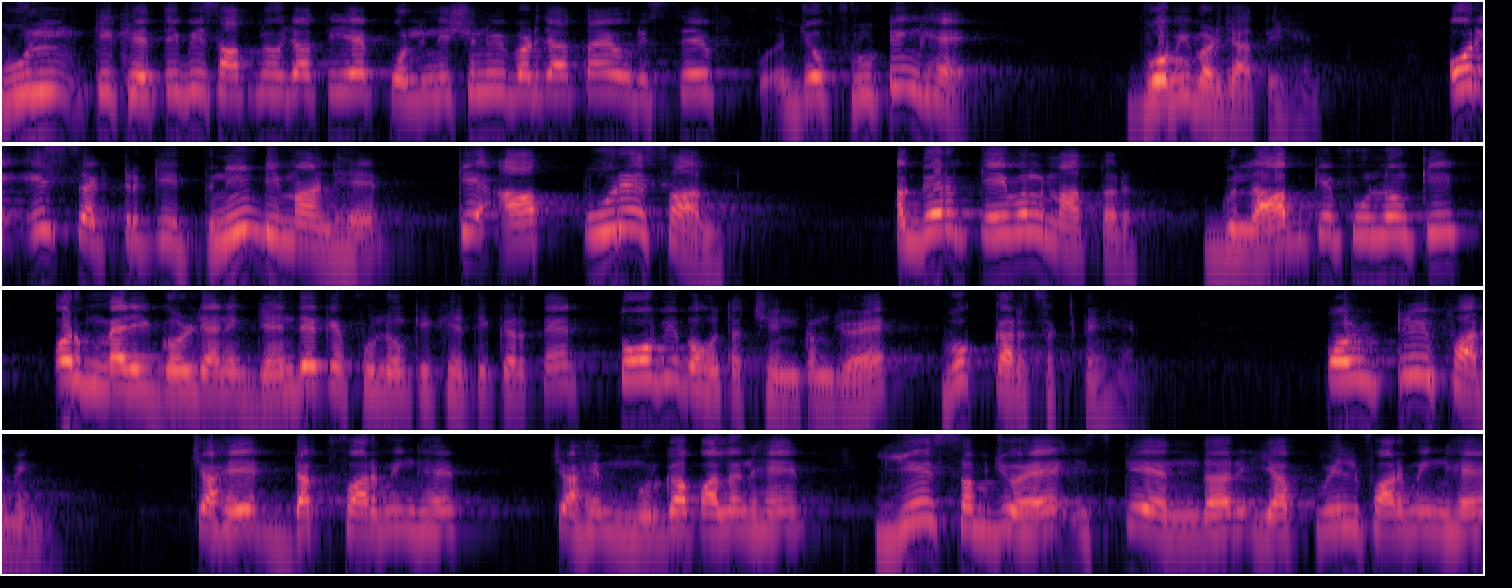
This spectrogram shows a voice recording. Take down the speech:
फूल की खेती भी साथ में हो जाती है पोलिनेशन भी बढ़ जाता है और इससे जो फ्रूटिंग है, वो भी बढ़ जाती है। और इस सेक्टर की इतनी डिमांड है कि आप पूरे साल अगर केवल मात्र गुलाब के फूलों की और मैरीगोल्ड यानी गेंदे के फूलों की खेती करते हैं तो भी बहुत अच्छी इनकम जो है वो कर सकते हैं। पोल्ट्री फ़ार्मिंग, चाहे डक फ़ार्मिंग है, चाहे मुर्गा पालन है, ये सब जो है इसके अंदर या क्विल फ़ार्मिंग है,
